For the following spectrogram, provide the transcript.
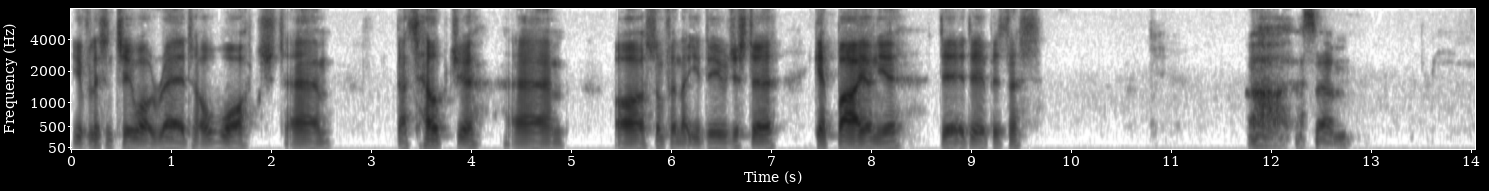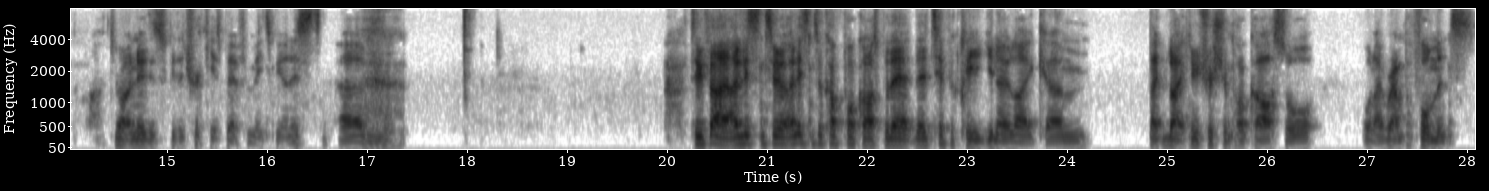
you've listened to or read or watched um, that's helped you, um, or something that you do just to get by on your day to day business. Oh, that's um. You know, I knew this would be the trickiest bit for me, to be honest. Um, to be fair, I listen to I listen to a couple podcasts, but they're they're typically you know like um like like nutrition podcasts or or like around performance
